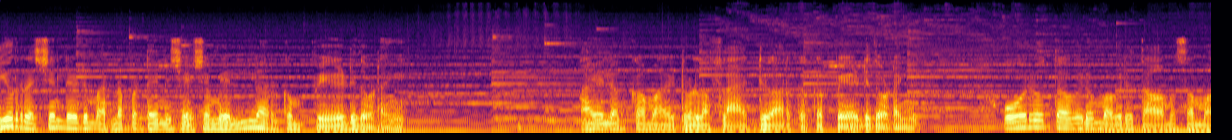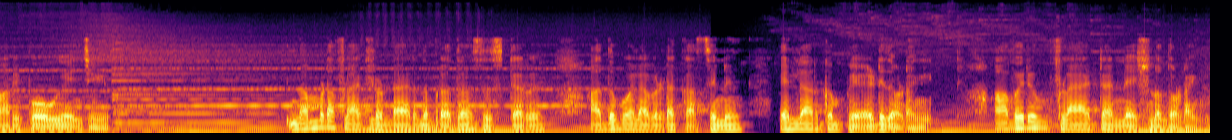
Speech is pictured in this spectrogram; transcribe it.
ഈ ഒരു റഷ്യൻ ലേഡി മരണപ്പെട്ടതിന് ശേഷം എല്ലാവർക്കും പേടി തുടങ്ങി. അയലക്കമായിട്ടുള്ള ഫ്ലാറ്റുകാർക്കൊക്കെ പേടി തുടങ്ങി. ഓരോരുത്തവരും അവർ താമസം മാറി പോവുകയും ചെയ്തു. നമ്മുടെ ഫ്ലാറ്റിലുണ്ടായിരുന്ന ബ്രദർ സിസ്റ്റർ അതുപോലെ അവരുടെ കസിന് എല്ലാവർക്കും പേടി തുടങ്ങി. അവരും ഫ്ലാറ്റ് അന്വേഷണം തുടങ്ങി.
